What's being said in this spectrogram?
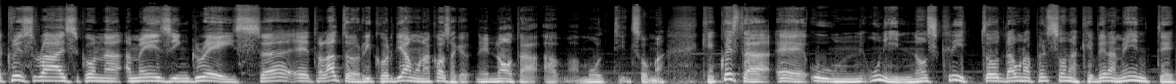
Era Chris Rice con Amazing Grace e tra l'altro ricordiamo una cosa che è nota a, a molti, insomma, che questo è un, un inno scritto da una persona che veramente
